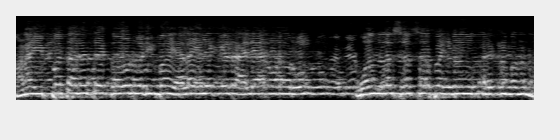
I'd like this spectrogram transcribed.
ಅಣ್ಣ ಇಪ್ಪತ್ತಾರಂತೆ ಗೌರ್ ಗಡಿಗೆ ಬಾ ಎಲ್ಲ ಇಲ್ಲ ಕೇಳ್ರಿ ಅಲ್ಲಿ ಯಾರು ನೋಡೋರು? ಒಂದ್ ಲಕ್ಷ ಹತ್ತು ಸಾವಿರ ರೂಪಾಯಿ ಹಿಡಿದು ಕಾರ್ಯಕ್ರಮ ಅದನ್ನ.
